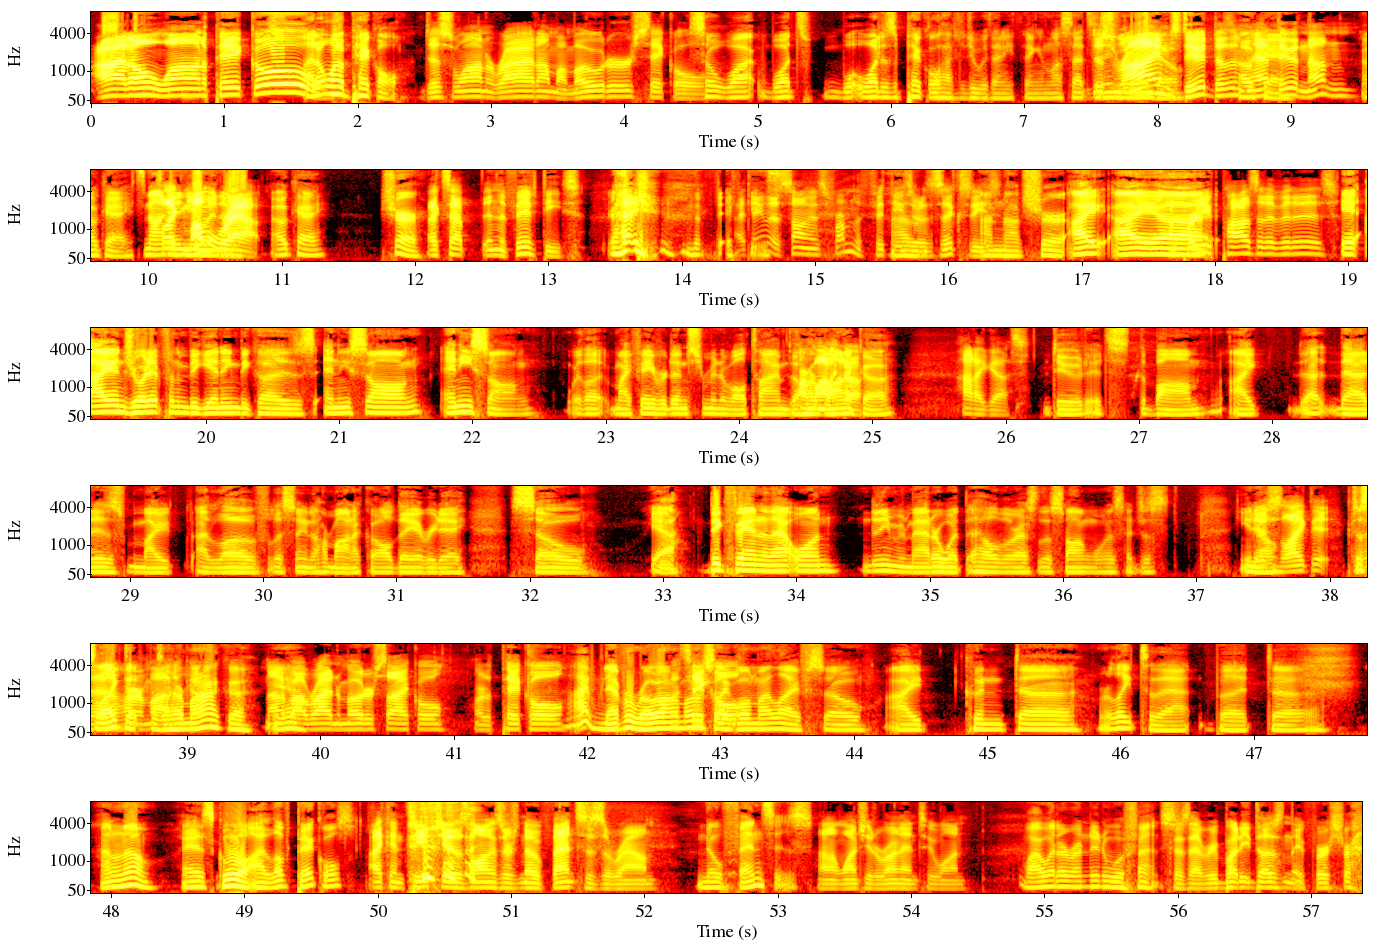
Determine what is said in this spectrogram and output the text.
I don't want a pickle. I don't want a pickle. Just want to ride on my motorcycle. So what? What's what, what does a pickle have to do with anything? Unless that's just rhymes, dude. Doesn't have to do with nothing. Okay, it's not It's like mumble rap. Okay, sure. Except in the fifties. The 50s. I think the song is from the fifties or the sixties. I'm not sure. I I I'm uh, pretty positive it is. it, I enjoyed it from the beginning because any song, any song with a, my favorite instrument of all time, the Harmonica. harmonica, How'd I guess? dude, it's the bomb. I that that is my I love listening to harmonica all day every day. So yeah, big fan of that one. It didn't even matter what the hell the rest of the song was. I just you know, just liked it. just it had a liked it. It harmonica. harmonica. Not yeah. about riding a motorcycle or the pickle. I've never rode on a motorcycle tickle. in my life, so I couldn't uh, relate to that. But uh, I don't know. It's cool. I love pickles. I can teach you as long as there's no fences around. No fences. I don't want you to run into one Why would I run into a fence? because everybody does when they first ride.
